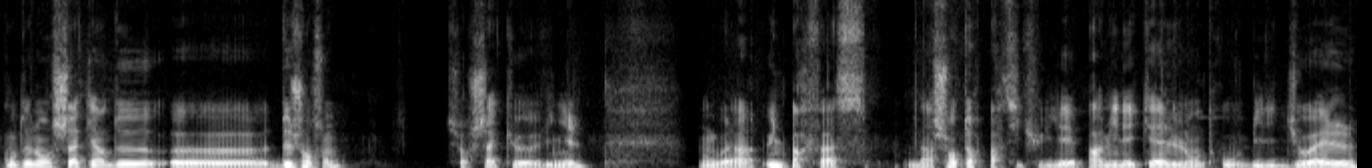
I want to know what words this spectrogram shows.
contenant chacun d'eux euh, deux chansons sur chaque euh, vinyle. Donc voilà, une par face, d'un chanteur particulier, parmi lesquels on trouve Billy Joel,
